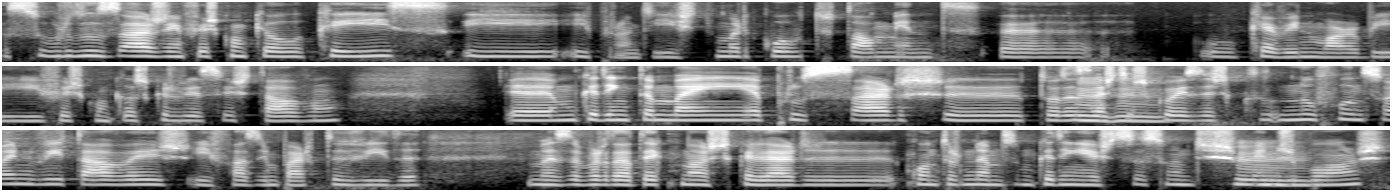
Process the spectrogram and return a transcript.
a sobredosagem fez com que ele caísse e, e pronto, isto marcou totalmente uh, o Kevin Morby e fez com que ele escrevesse este álbum uh, um bocadinho também a processar uh, todas estas coisas que no fundo são inevitáveis e fazem parte da vida mas a verdade é que nós se calhar uh, contornamos um bocadinho estes assuntos menos bons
